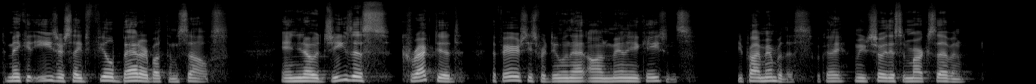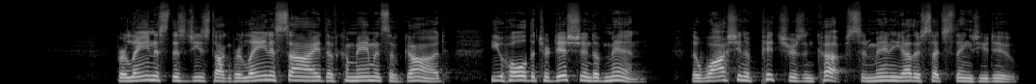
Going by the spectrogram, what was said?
to make it easier so they'd feel better about themselves. And you know, Jesus corrected the Pharisees for doing that on many occasions. You probably remember this, okay? Let me show you this in Mark 7. For laying this, this is Jesus talking, for laying aside the commandments of God, you hold the tradition of men the washing of pitchers and cups, and many other such things you do.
